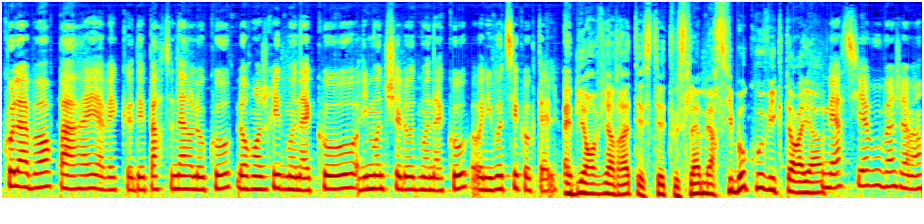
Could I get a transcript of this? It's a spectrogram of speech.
collabore pareil avec des partenaires locaux, l'Orangerie de Monaco, Limoncello de Monaco, au niveau de ses cocktails. Eh bien, on viendra tester tout cela. Merci beaucoup, Victoria. Merci à vous, Benjamin.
